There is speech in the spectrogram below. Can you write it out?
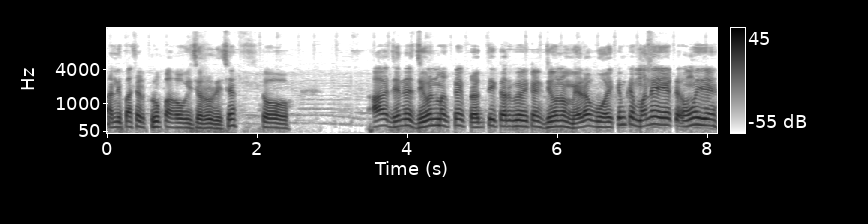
આની પાછળ કૃપા હોવી જરૂરી છે. તો આ જેને જીવનમાં કંઈક પ્રગતિ કરવી હોય, કંઈક જીવનમાં મેળવવું હોય, કેમ કે મને એક, હું જે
